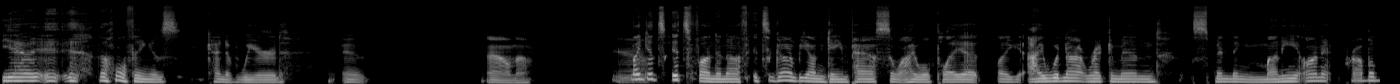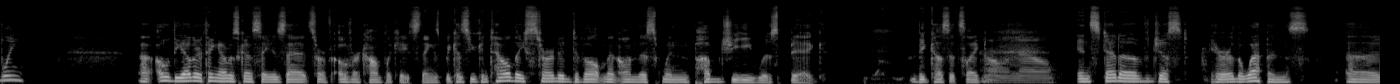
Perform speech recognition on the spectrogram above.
Yeah, it, it, the whole thing is kind of weird, and I don't know. Yeah. like it's it's fun enough it's gonna be on game pass so i will play it like i would not recommend spending money on it probably uh, oh the other thing i was gonna say is that it sort of overcomplicates things because you can tell they started development on this when pubg was big because it's like oh no. instead of just here are the weapons uh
